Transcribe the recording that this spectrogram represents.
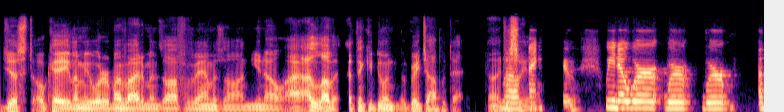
just okay. Let me order my vitamins off of Amazon. You know, I, I love it. I think you're doing a great job with that. Uh, well, so you thank know. you. We know we're we're we're a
